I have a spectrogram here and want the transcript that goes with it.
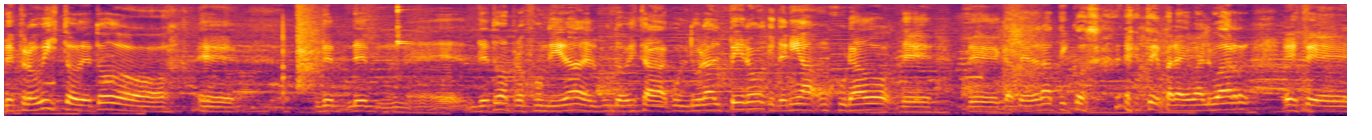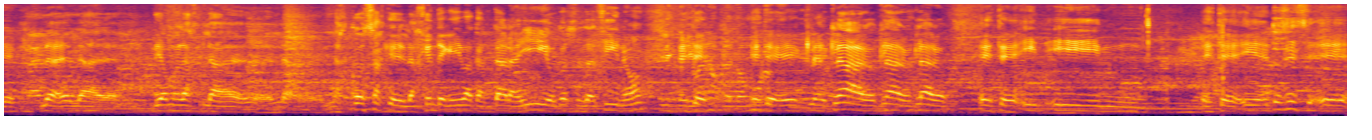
desprovisto de todo. eh, de, de- eh, de toda profundidad desde el punto de vista cultural, pero que tenía un jurado de, de catedráticos este, para evaluar este, la- la- digamos, las, la- la- las cosas que la gente que iba a cantar ahí o cosas así, ¿no? El Platomurfo. este, cla- claro, claro, claro. Este, y, y, mm, este, y entonces, eh,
